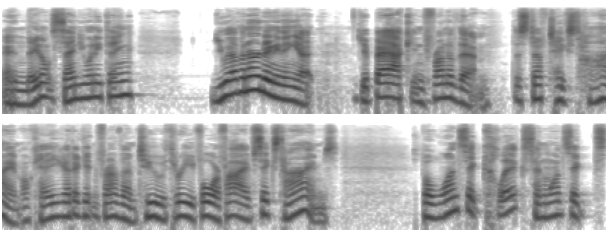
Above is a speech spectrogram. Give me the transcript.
and they don't send you anything, you haven't earned anything yet. Get back in front of them. This stuff takes time, okay? You got to get in front of them two, three, four, five, six times. But once it clicks and once it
